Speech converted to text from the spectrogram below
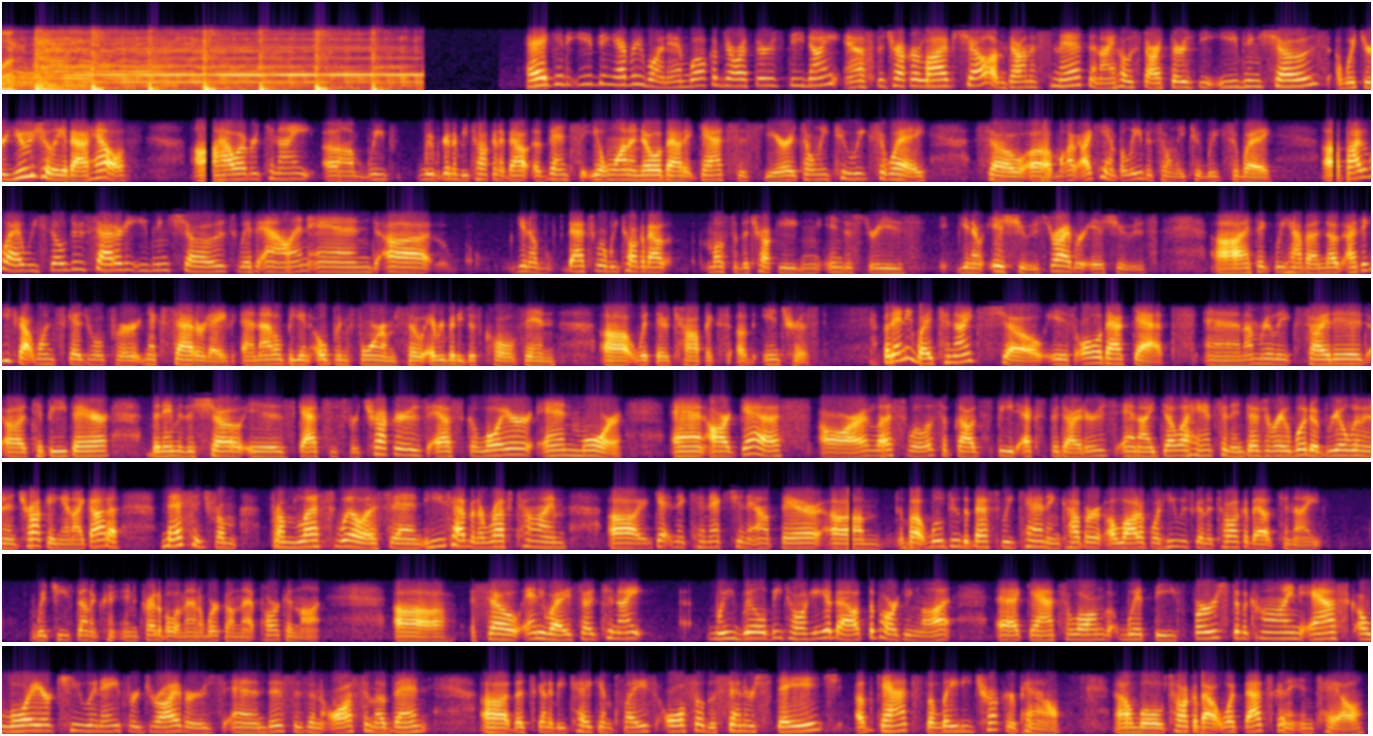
Everyone, and welcome to our Thursday night Ask the Trucker Live show. I'm Donna Smith, and I host our Thursday evening shows, which are usually about health. Uh, however, tonight um, we've we're going to be talking about events that you'll want to know about at GATS this year. It's only two weeks away, so um, I, I can't believe it's only two weeks away. Uh, by the way, we still do Saturday evening shows with Alan, and uh, you know that's where we talk about most of the trucking industry's you know issues, driver issues. Uh, I think we have another. I think he's got one scheduled for next Saturday, and that'll be an open forum, so everybody just calls in uh, with their topics of interest. But anyway, tonight's show is all about GATS, and I'm really excited uh, to be there. The name of the show is GATS is for Truckers, Ask a Lawyer, and more. And our guests are Les Willis of Godspeed Expediters and Idella Hansen and Desiree Wood of Real Women in Trucking. And I got a message from from Les Willis, and he's having a rough time uh, getting a connection out there. Um, but we'll do the best we can and cover a lot of what he was going to talk about tonight, which he's done an incredible amount of work on that parking lot. Uh, so anyway, so tonight we will be talking about the parking lot at GATS along with the first of a kind Ask a Lawyer Q&A for drivers and this is an awesome event uh, that's going to be taking place. Also the center stage of GATS, the Lady Trucker panel. Um, we'll talk about what that's going to entail.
